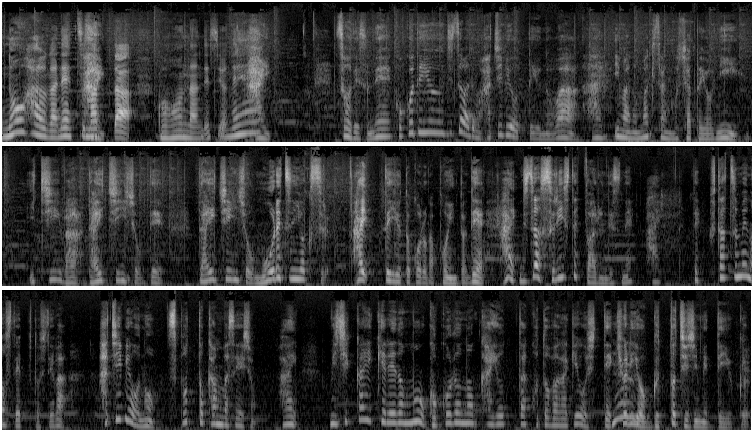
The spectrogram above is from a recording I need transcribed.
ノウハウがね詰まったご本なんですよね。はい。そうですね。ここで言う実はでも8秒っていうのははい今のマキさんがおっしゃったように1位は第一印象で第一印象を猛烈に良くする、はい、っていうところがポイントではい実は3ステップあるんですね。はいで2つ目のステップとしては8秒のスポットカンバセーションはい短いけれども心の通った言葉がけをしてうん距離をぐっと縮めていく、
